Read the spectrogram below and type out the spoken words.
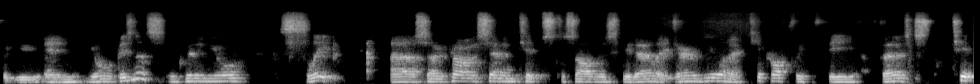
for you and your business, including your sleep. Uh, so got seven tips to solve a dispute early. Jeremy, do you want to kick off with the first tip?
